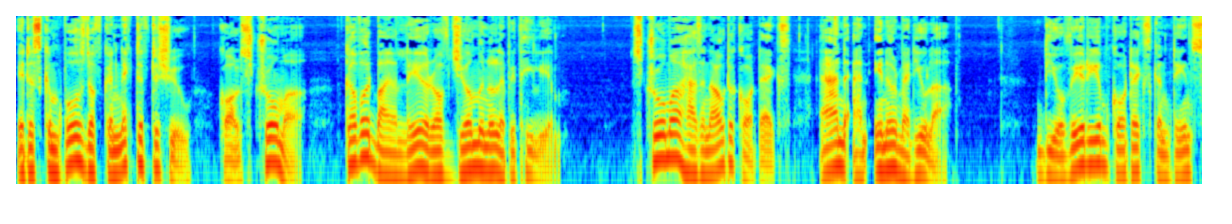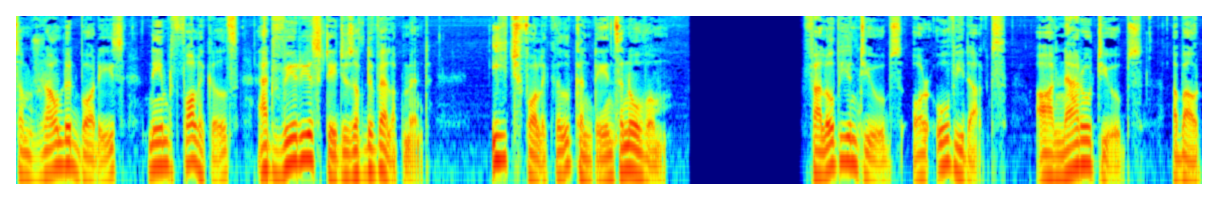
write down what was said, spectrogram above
It is composed of connective tissue called stroma covered by a layer of germinal epithelium. Stroma has an outer cortex and an inner medulla. The ovarian cortex contains some rounded bodies named follicles at various stages of development. Each follicle contains an ovum. Fallopian tubes or oviducts are narrow tubes about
